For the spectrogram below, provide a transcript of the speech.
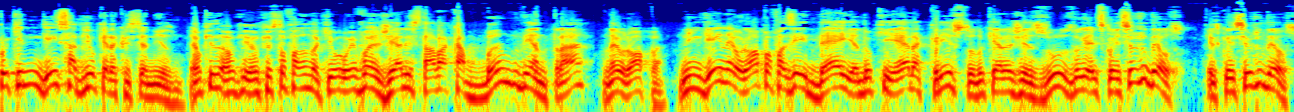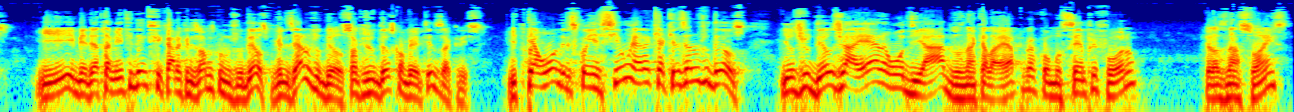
Porque ninguém sabia o que era cristianismo. É o que, é o que, é o que eu estou falando aqui. O evangelho estava acabando de entrar na Europa. Ninguém na Europa fazia ideia do que era Cristo, do que era Jesus. Do... Eles conheciam os judeus. Eles conheciam os judeus. E imediatamente identificaram aqueles homens como judeus, porque eles eram judeus, só que judeus convertidos a Cristo. E até onde eles conheciam era que aqueles eram judeus. E os judeus já eram odiados naquela época, como sempre foram, pelas nações.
